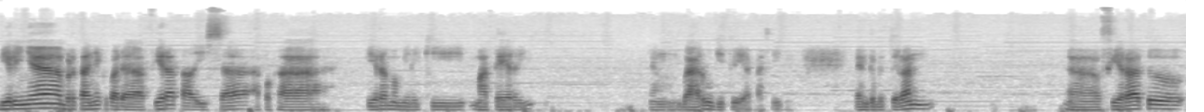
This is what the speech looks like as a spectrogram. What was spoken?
dirinya bertanya kepada Vira Talisa apakah Vira memiliki materi yang baru gitu ya pastinya dan kebetulan uh, Vira tuh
